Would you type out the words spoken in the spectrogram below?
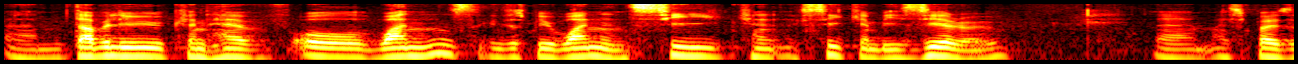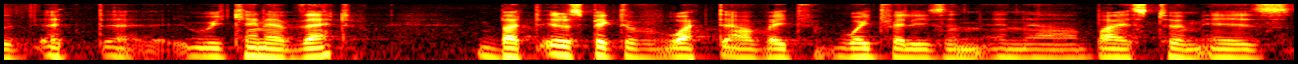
um, W can have all ones, it can just be one, and C can, C can be zero. Um, I suppose it, it, uh, we can have that, but irrespective of what our weight, weight values and, in our bias term is,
